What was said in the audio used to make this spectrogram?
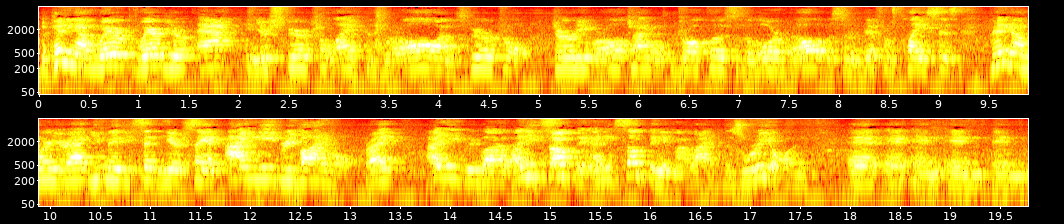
depending on where, where you're at in your spiritual life, because we're all on a spiritual journey, we're all trying to draw close to the Lord, but all of us are in different places. Depending on where you're at, you may be sitting here saying, I need revival, right? I need revival. I need something. I need something in my life that's real and, and, and, and, and, and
